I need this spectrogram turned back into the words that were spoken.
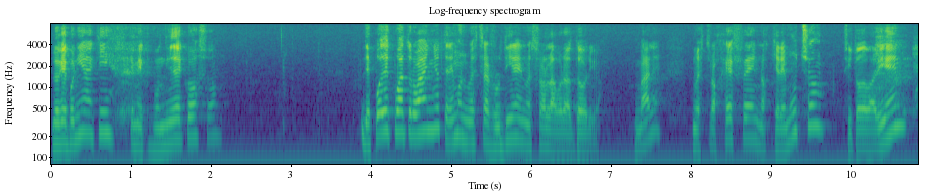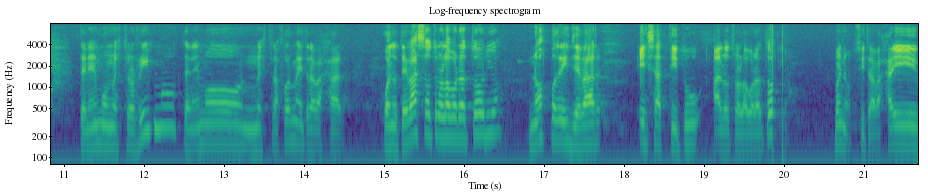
Lo que ponía aquí, que me confundí de coso, después de cuatro años tenemos nuestra rutina en nuestro laboratorio. ¿Vale? Nuestro jefe nos quiere mucho, si todo va bien, tenemos nuestro ritmo, tenemos nuestra forma de trabajar. Cuando te vas a otro laboratorio, no os podéis llevar esa actitud al otro laboratorio. Bueno, si trabajáis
